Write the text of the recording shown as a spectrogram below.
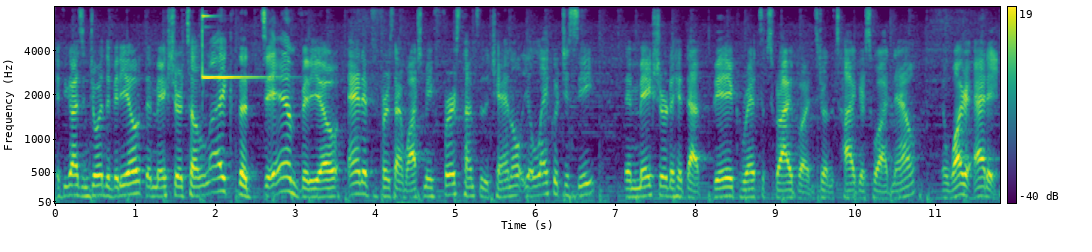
If you guys enjoyed the video, then make sure to like the damn video. And if it's the first time watching me, first time to the channel, you'll like what you see, then make sure to hit that big red subscribe button to join the Tiger Squad now. And while you're at it,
